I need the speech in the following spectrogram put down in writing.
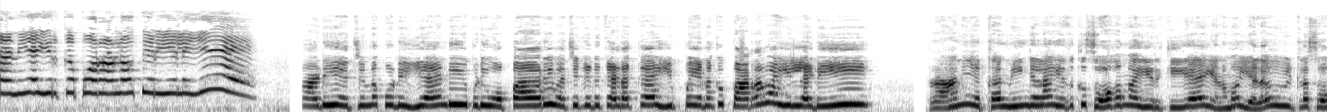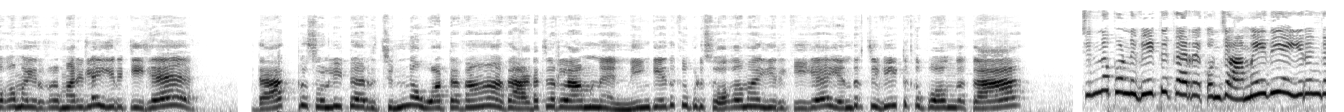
தனியா இருக்க போறாளோ தெரியலையே. அடியே சின்ன பொண்ணு ஏண்டி இப்படி ஒப்பாரி வச்சுக்கிட்டு கிடக்க? இப்ப எனக்கு பரவாயில்லடி. ராணி அக்கா நீங்களாம் எதுக்கு சோகமா இருக்கீங்க என்னமோ இளவு வீட்டுல சோகமா இருக்கிற மாதிரில இருக்கீங்க. டாக்டர் சொல்லிட்டாரு சின்ன ஓட்டை தான் அதை அடைச்சிடலாம்னு. நீங்க எதுக்கு இப்படி சோகமா இருக்கீங்க? எந்திரிச்சு வீட்டுக்கு போங்கக்கா. சின்ன பொண்ணு வீட்டுக்காரர் கொஞ்சம் அமைதியா இருங்க.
